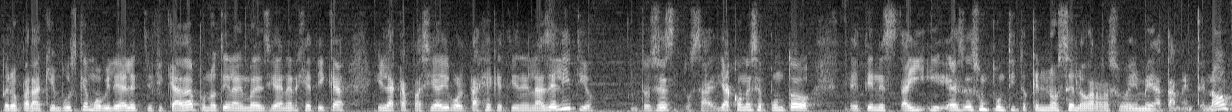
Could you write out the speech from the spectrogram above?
pero para quien busque movilidad electrificada, pues no tiene la misma densidad energética y la capacidad y voltaje que tienen las de litio. Entonces, o sea, ya con ese punto eh, tienes ahí, es un puntito que no se logra resolver inmediatamente, ¿no?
